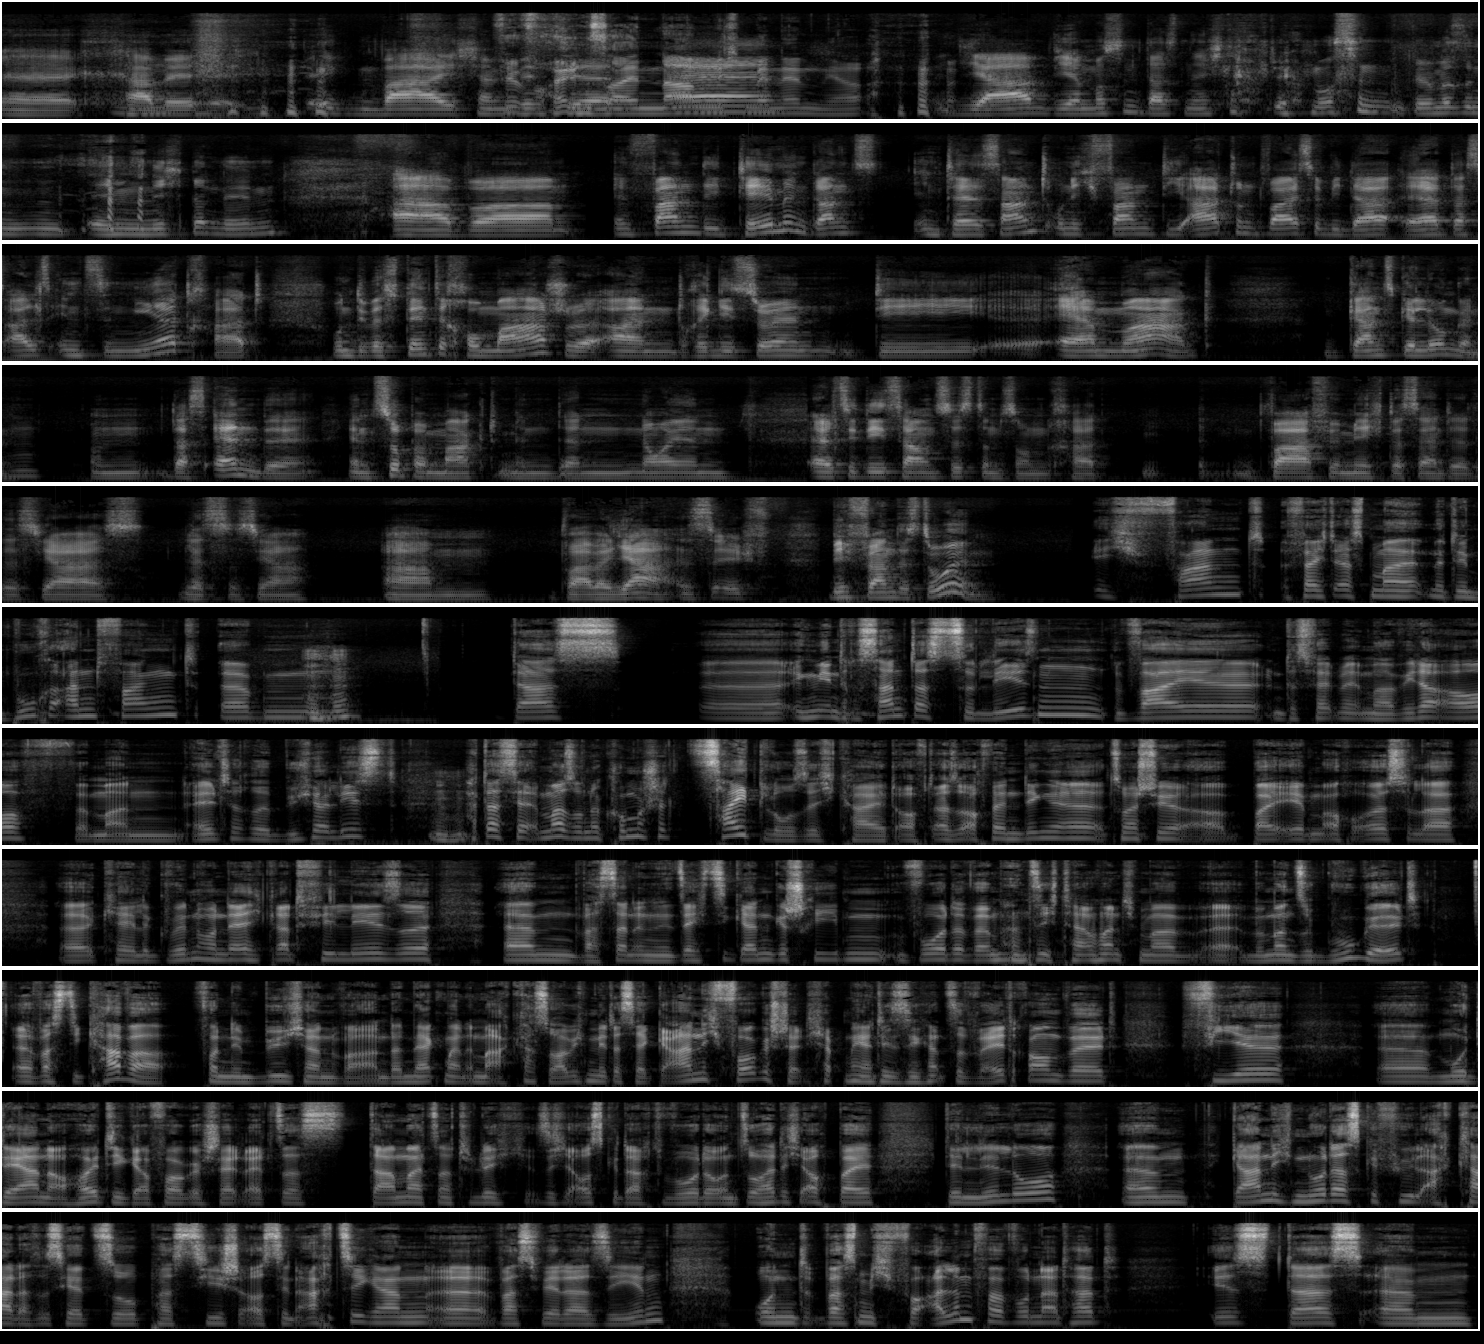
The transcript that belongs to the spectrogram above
äh, habe, mhm. äh, war ich ein wir bisschen. Wir wollen seinen Namen nicht mehr nennen, ja. Ja, wir müssen das nicht, wir müssen, wir müssen ihn nicht mehr nennen. Aber ich fand die Themen ganz interessant und ich fand die Art und Weise, wie da er das alles inszeniert hat und die bestimmte Hommage an Regisseuren, die äh, er mag, ganz gelungen. Mhm. Und das Ende im Supermarkt mit den neuen LCD Sound Systems und hat, war für mich das Ende des Jahres, letztes Jahr. Ähm, aber ja, es, ich, wie fandest du ihn? Ich fand, vielleicht erstmal mit dem Buch anfangend, ähm, mhm. dass äh, irgendwie interessant, das zu lesen, weil, das fällt mir immer wieder auf, wenn man ältere Bücher liest, mhm. hat das ja immer so eine komische Zeitlosigkeit oft. Also auch wenn Dinge, zum Beispiel äh, bei eben auch Ursula äh, K. Le Guin, von der ich gerade viel lese, ähm, was dann in den 60ern geschrieben wurde, wenn man sich da manchmal, äh, wenn man so googelt, äh, was die Cover von den Büchern waren, dann merkt man immer, ach krass, so habe ich mir das ja gar nicht vorgestellt. Ich habe mir ja diese ganze Weltraumwelt viel äh, moderner, heutiger vorgestellt, als das damals natürlich sich ausgedacht wurde. Und so hatte ich auch bei De Lillo ähm, gar nicht nur das Gefühl, ach klar, das ist jetzt so Pastiche aus den 80ern, äh, was wir da sehen. Und was mich vor allem verwundert hat, ist, dass ähm,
